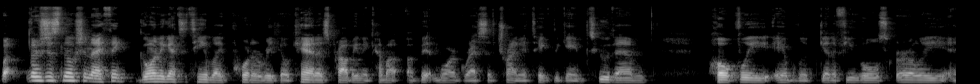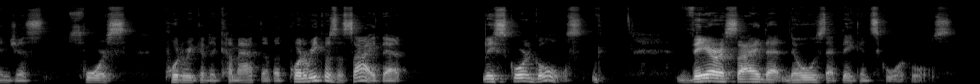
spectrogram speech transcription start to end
But there's this notion I think going against a team like Puerto Rico, Canada's probably going to come out a bit more aggressive, trying to take the game to them. Hopefully, able to get a few goals early and just force Puerto Rico to come at them. But Puerto Rico's a side that they scored goals. They are a side that knows that they can score goals.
